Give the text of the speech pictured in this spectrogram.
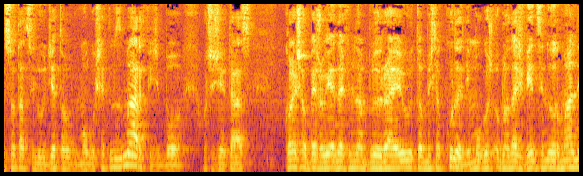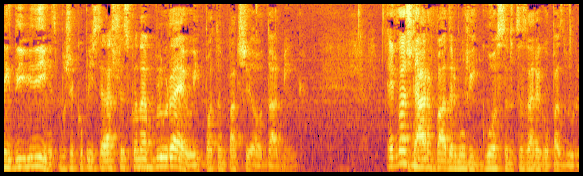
są tacy ludzie, to mogą się tym zmartwić, bo oczywiście teraz koleś obejrzał jeden film na Blu-rayu, to myślał, kurde, nie mogłeś oglądać więcej normalnych DVD, więc muszę kupić teraz wszystko na Blu-rayu i potem patrzy, o, dubbing. Ej, właśnie, Darth Vader mówi głosem Cezarego Pazury.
